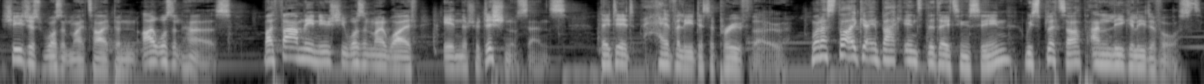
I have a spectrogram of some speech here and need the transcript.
She just wasn't my type and I wasn't hers. My family knew she wasn't my wife in the traditional sense. They did heavily disapprove though. When I started getting back into the dating scene, we split up and legally divorced.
